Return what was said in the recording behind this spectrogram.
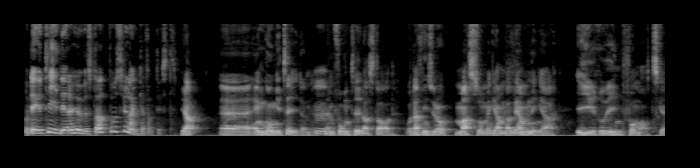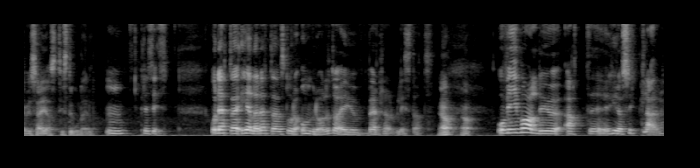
Och det är ju tidigare huvudstad på Sri Lanka faktiskt. Ja, eh, en gång i tiden. Mm. En forntida stad. Och där finns ju då massor med gamla lämningar i ruinformat ska vi säga till stor del. Mm, precis. Och detta, hela detta stora området då är ju världsarvslistat. Ja, ja. Och vi valde ju att eh, hyra cyklar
